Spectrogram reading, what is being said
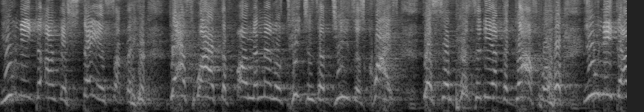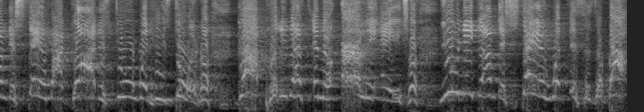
You need to understand something. That's why it's the fundamental teachings of Jesus Christ, the simplicity of the gospel. You need to understand why God is doing what he's doing. God put us in an early age. You need to understand what this is about.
